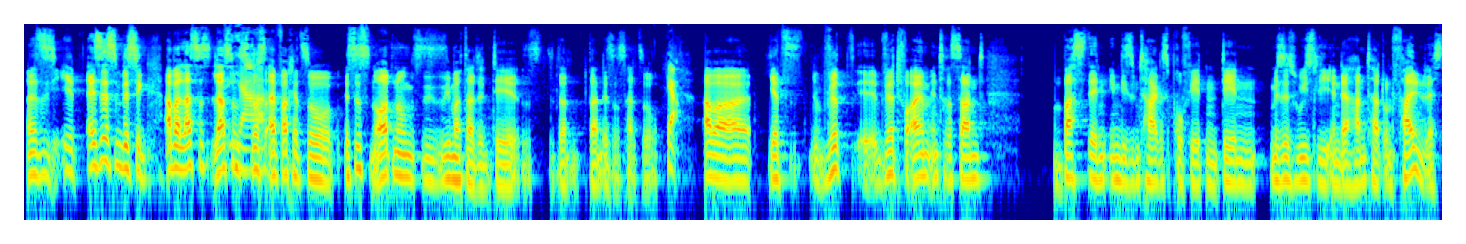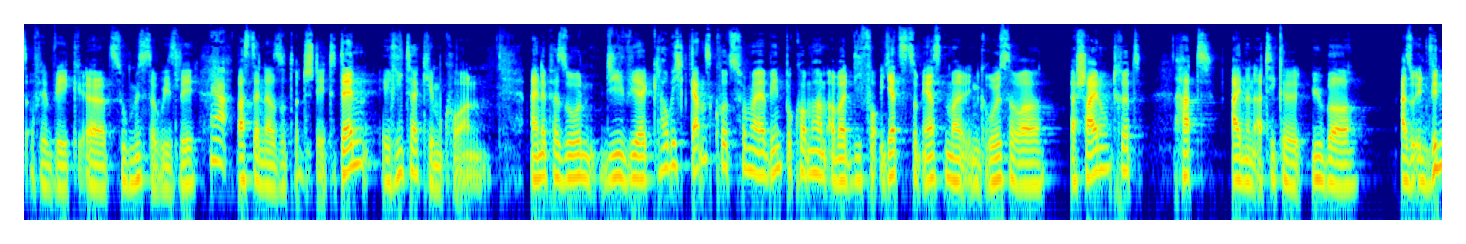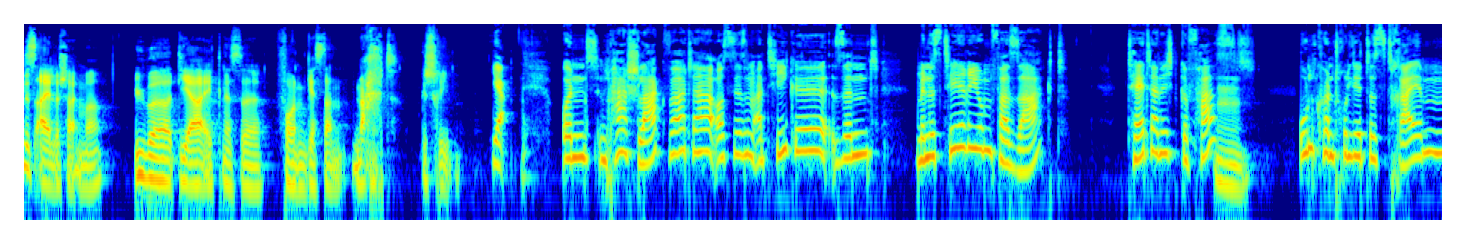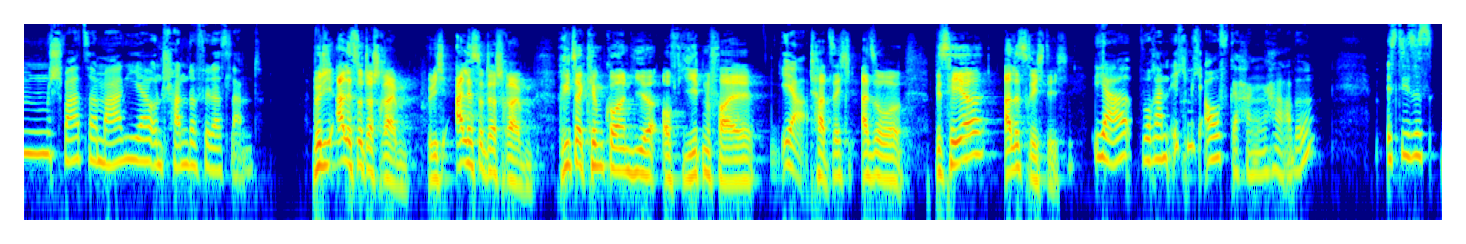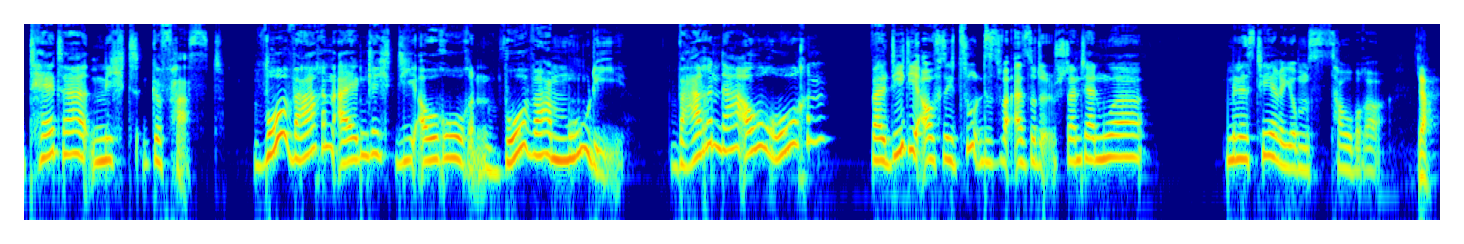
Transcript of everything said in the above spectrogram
Also ich, es ist ein bisschen, aber lass es, lass uns Ja. das einfach jetzt so, es ist in Ordnung, sie, sie macht halt den Tee, dann, dann ist es halt so. Ja. Aber jetzt wird, wird vor allem interessant, was denn in diesem Tagespropheten, den Mrs. Weasley in der Hand hat und fallen lässt auf dem Weg äh, zu Mr. Weasley, Ja. was denn da so drin steht. Denn Rita Kimkorn, eine Person, die wir, glaube ich, ganz kurz schon mal erwähnt bekommen haben, aber die jetzt zum ersten Mal in größerer Erscheinung tritt, hat einen Artikel über, also in Windeseile scheinbar, über die Ereignisse von gestern Nacht geschrieben. Ja. Und ein paar Schlagwörter aus diesem Artikel sind Ministerium versagt, Täter nicht gefasst, Hm. unkontrolliertes Treiben, schwarzer Magier und Schande für das Land. Würde ich alles unterschreiben. Würde ich alles unterschreiben. Rita Kimkorn hier auf jeden Fall Ja. tatsächlich, also bisher alles richtig. Ja, woran ich mich aufgehangen habe, ist dieses Täter nicht gefasst. Wo waren eigentlich die Auroren? Wo war Moody? Waren da Auroren? Weil die, die auf sie zu, das war, also da stand ja nur Ministeriumszauberer. Ja.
